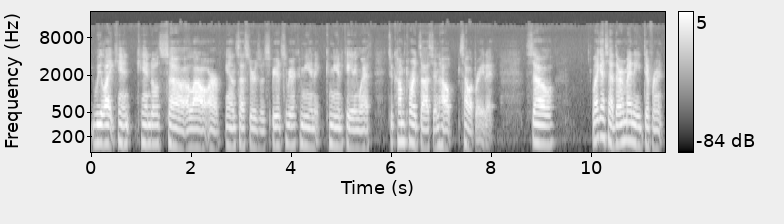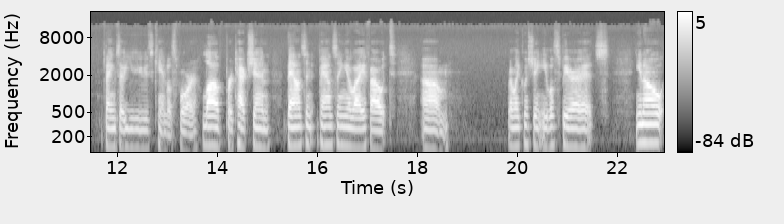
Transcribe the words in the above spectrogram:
we light can- candles to allow our ancestors or spirits we are communi- communicating with to come towards us and help celebrate it. So, like I said, there are many different things that you use candles for love, protection, balancing, balancing your life out, um, relinquishing evil spirits. You know,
